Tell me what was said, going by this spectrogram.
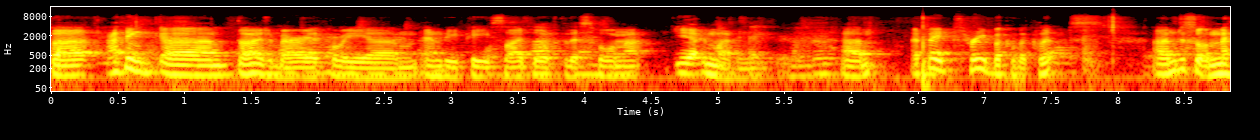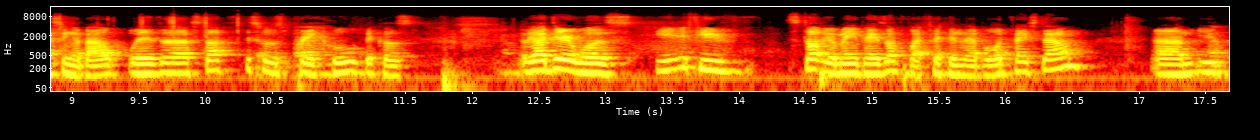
but I think um, Dimension Barrier is probably um, MVP sideboard for this format. Yeah. In my opinion. Um, I played three Book of Eclipse. I'm just sort of messing about with uh, stuff. This was pretty cool because the idea was if you start your main phase off by flipping their board face down, um, you're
